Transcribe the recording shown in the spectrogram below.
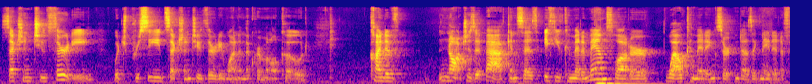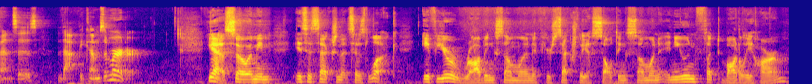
section 230 which precedes section 231 in the criminal code kind of notches it back and says if you commit a manslaughter while committing certain designated offenses that becomes a murder. Yeah so i mean it's a section that says look if you're robbing someone, if you're sexually assaulting someone, and you inflict bodily harm,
